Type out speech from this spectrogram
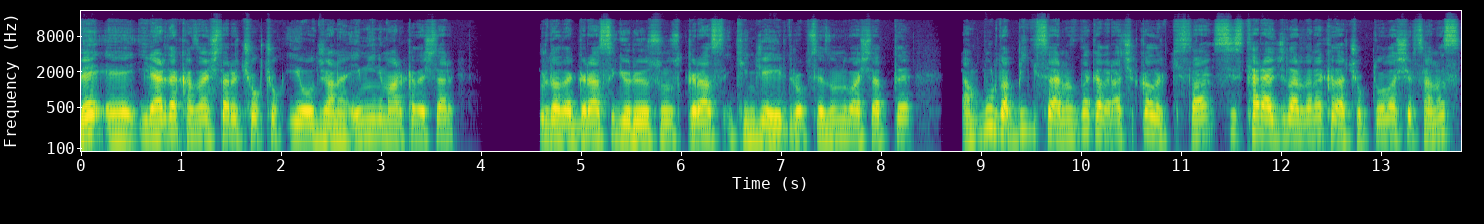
Ve e, ileride kazançları çok çok iyi olacağına eminim arkadaşlar. Şurada da Grass'ı görüyorsunuz. Grass ikinci airdrop sezonunu başlattı. Yani burada bilgisayarınız ne kadar açık kalırsa siz tarayıcılarda ne kadar çok dolaşırsanız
